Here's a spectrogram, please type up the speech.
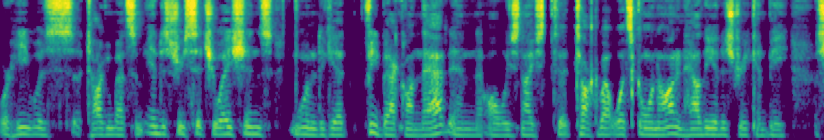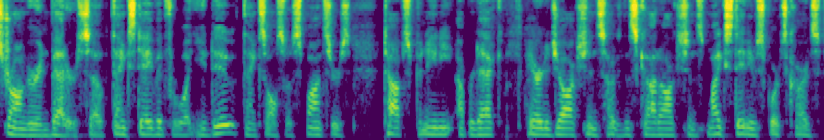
where he was uh, talking about some industry situations. Wanted to get feedback on that and always nice to talk about what's going on and how the industry can be stronger and better. So thanks, David, for what you do. Thanks also sponsors, Topps Panini, Upper Deck, Heritage Auctions, Huggins Scott Auctions, Mike Stadium Sports Cards,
